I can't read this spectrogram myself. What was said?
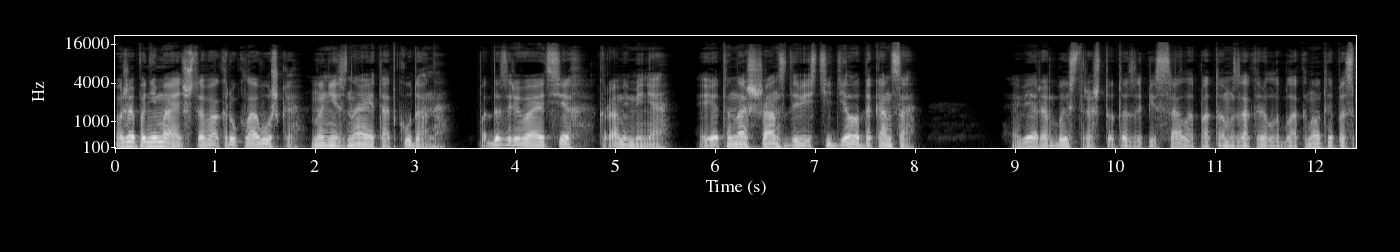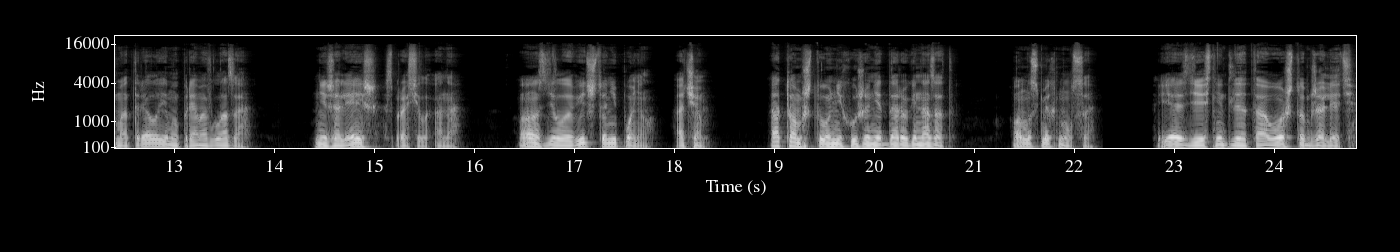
Уже понимает, что вокруг ловушка, но не знает, откуда она. Подозревает всех, кроме меня. И это наш шанс довести дело до конца». Вера быстро что-то записала, потом закрыла блокнот и посмотрела ему прямо в глаза. «Не жалеешь?» – спросила она. Он сделал вид, что не понял. «О чем?» «О том, что у них уже нет дороги назад». Он усмехнулся. «Я здесь не для того, чтобы жалеть.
